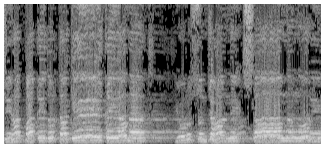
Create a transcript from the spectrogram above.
jihad boqiydir toki qiyomat yo'rusin jahonni islomning nuri.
